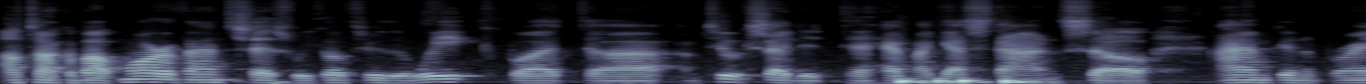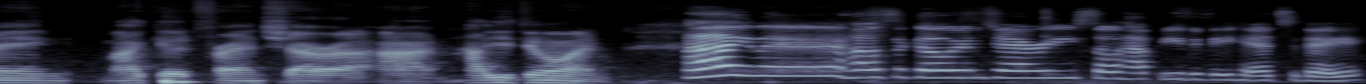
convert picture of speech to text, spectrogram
I'll talk about more events as we go through the week, but uh, I'm too excited to have my guest on. So I'm going to bring my good friend Shara on. How you doing? Hi there. How's it going, Jerry? So happy to be here today.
